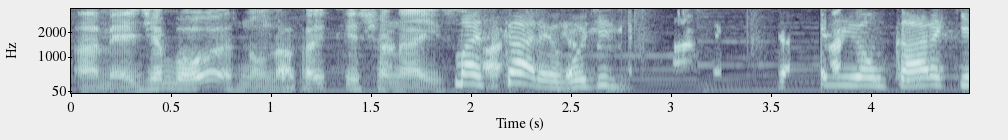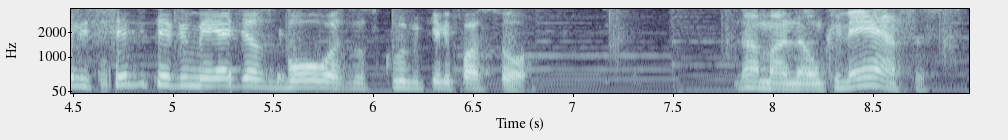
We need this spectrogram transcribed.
A média é boa, não dá pra questionar isso. Mas, cara, eu vou te dizer. Ele é um cara que ele sempre teve médias boas nos clubes que ele passou. Não, mas não que nem essas.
